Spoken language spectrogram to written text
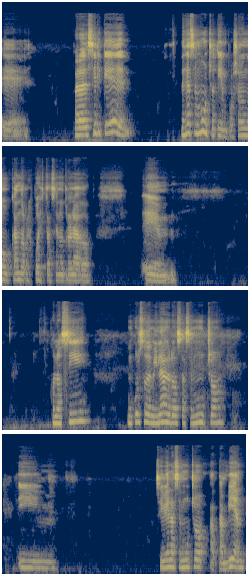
eh, para decir que desde hace mucho tiempo yo vengo buscando respuestas en otro lado. Em, conocí un curso de milagros hace mucho y si bien hace mucho ah, también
